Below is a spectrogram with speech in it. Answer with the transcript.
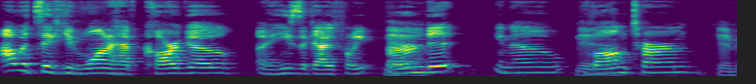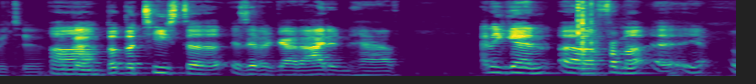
I would think you'd want to have Cargo. I mean, he's the guy who's probably earned it, you know, long term. Yeah, me too. Um, Okay. but Bautista is the other guy that I didn't have. And again, uh, from a uh,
